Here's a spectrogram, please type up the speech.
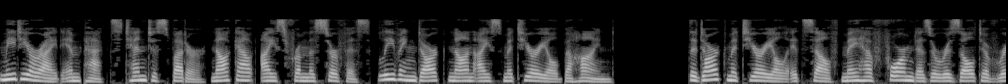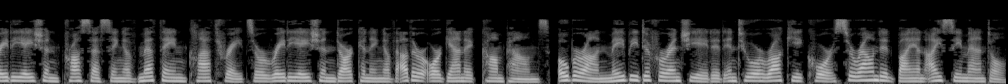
Meteorite impacts tend to sputter knock out ice from the surface, leaving dark non-ice material behind. The dark material itself may have formed as a result of radiation processing of methane clathrates or radiation darkening of other organic compounds. Oberon may be differentiated into a rocky core surrounded by an icy mantle.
